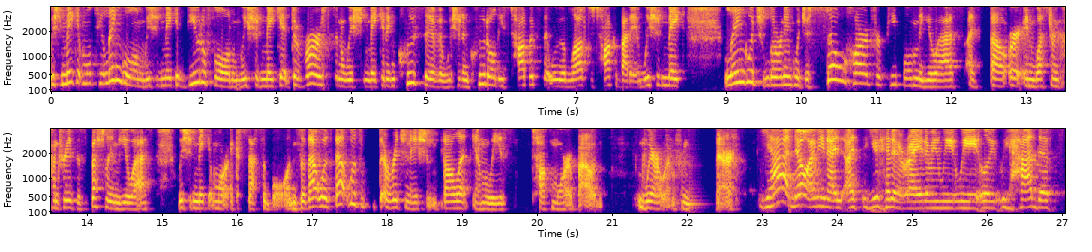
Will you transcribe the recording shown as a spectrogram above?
we should make it multilingual and we should make it beautiful and we should make it diverse and we should make it inclusive and we should include all these topics that we would love to talk about it. And we should make language learning which is so hard for people in the us uh, or in western countries especially in the us we should make it more accessible. And so that was that was the origination but i'll let anne louise talk more about where it went from there. Yeah no i mean I, I you hit it right? I mean we we we had this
